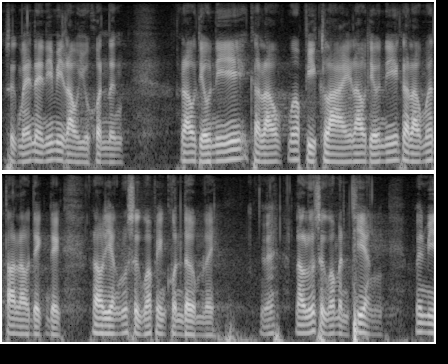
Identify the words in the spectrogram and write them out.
รู้สึกไหมในนี้มีเราอยู่คนหนึ่ง เราเดี๋ยวนี้กับเราเมื่อปีกลาย เราเดี๋ยวนี้กับเราเมื่อตอนเราเด็กๆ เรายังรู้สึกว่าเป็นคนเดิมเลยนไหมเรารู้สึกว่ามันเที่ยง มันมี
